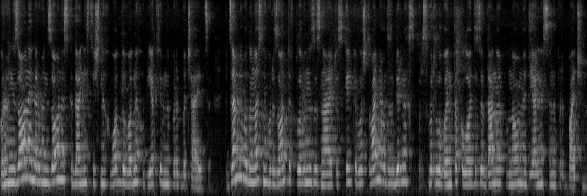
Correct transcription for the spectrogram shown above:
Організоване і неорганізоване скидання стічних вод до водних об'єктів не передбачається. Підземні водоносні горизонти впливу не зазнають, оскільки влаштування водозабірних свердловин та колодязів даної планованої діяльності не передбачено.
